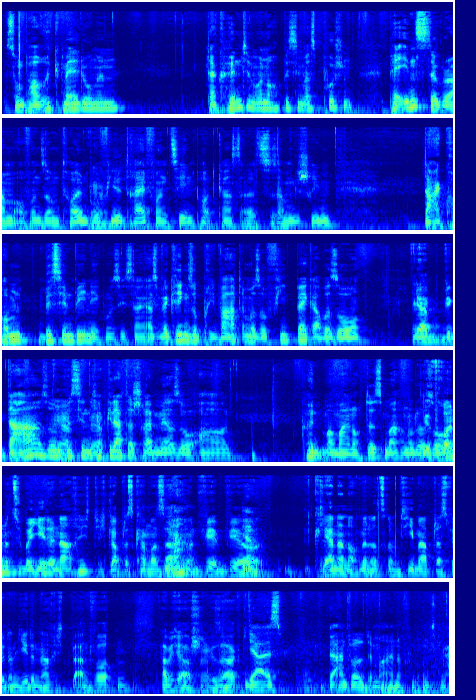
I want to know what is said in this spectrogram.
so ein paar Rückmeldungen. Da könnte man noch ein bisschen was pushen. Per Instagram auf unserem tollen Profil 3 von 10 Podcasts alles zusammengeschrieben. Da kommt ein bisschen wenig, muss ich sagen. Also wir kriegen so privat immer so Feedback, aber so Ja, wir, da so ein Ja, bisschen. Ich ja. habe gedacht, da schreiben mehr so, ah, könnte man mal noch das machen oder wir so. freuen uns über jede Nachricht. Ich glaube, das kann man sagen. Ja. Und wir, wir Ja. klären dann auch mit unserem Team ab, dass wir dann jede Nachricht beantworten. Habe ich ja auch schon gesagt. Ja, es beantwortet immer einer von uns. sagen.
